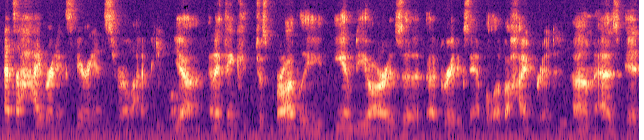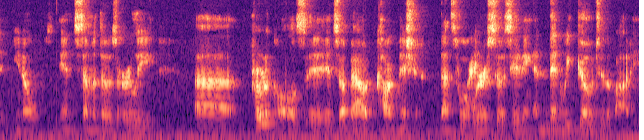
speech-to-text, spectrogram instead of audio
that's a hybrid experience for a lot of people. Yeah, and I think just broadly, EMDR is a, a great example of a hybrid, mm-hmm. um, as it you know in some of those early uh, protocols, it's about cognition that's what right. we're associating, and then we go to the body.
